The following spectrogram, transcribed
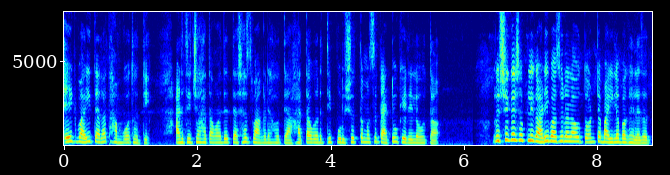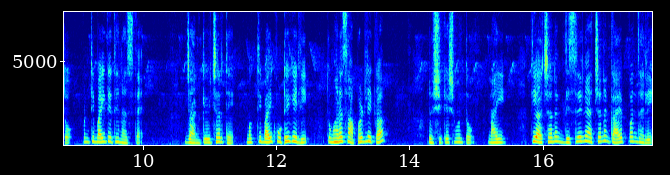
एक बाई त्याला थांबवत होती. आणि तिच्या हातामध्ये तशाच बांगड्या होत्या. हातावरती पुरुषोत्तम असं टॅटू केलेलं होता. ऋषिकेश आपली गाडी बाजूला लावतो आणि त्या बाईला बघायला जातो. पण ती बाई तिथे नसते. जानकी विचारते मग ती बाई कुठे गेली? तुम्हाला सापडली का? ऋषिकेश म्हणतो नाही ती अचानक दिसली आणि अचानक गायब पण झाली.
